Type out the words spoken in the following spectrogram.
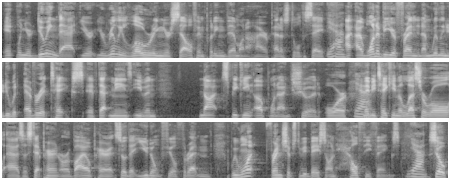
it, when you're doing that, you're you're really lowering yourself and putting them on a higher pedestal to say, Yeah. I, I want to be your friend and I'm willing to do whatever it takes if that means even not speaking up when I should, or Yeah. maybe taking a lesser role as a step parent or a bio parent so that you don't feel threatened. We want friendships to be based on healthy things. Yeah. So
